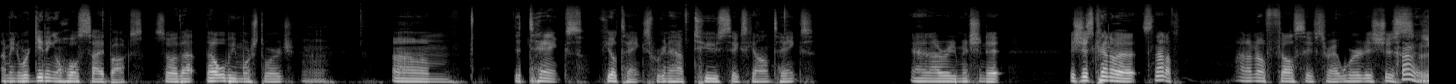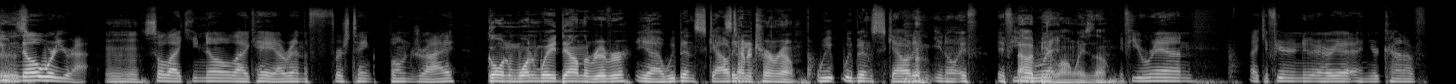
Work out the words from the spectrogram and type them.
I mean, we're getting a whole side box, so that that will be more storage. hmm Um, the tanks, fuel tanks. We're gonna have two six gallon tanks, and I already mentioned it. It's just kind of a. It's not a. I don't know if fail safe's the right word. It's just Kinda you is. know where you're at. Mhm. So like you know like hey, I ran the first tank bone dry. Going one way down the river. Yeah, we've been It's scouting. time to turn around. we we've been scouting. you know if if you That would be ran, a long ways though. if you ran like if you're in a new area and you're kind of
